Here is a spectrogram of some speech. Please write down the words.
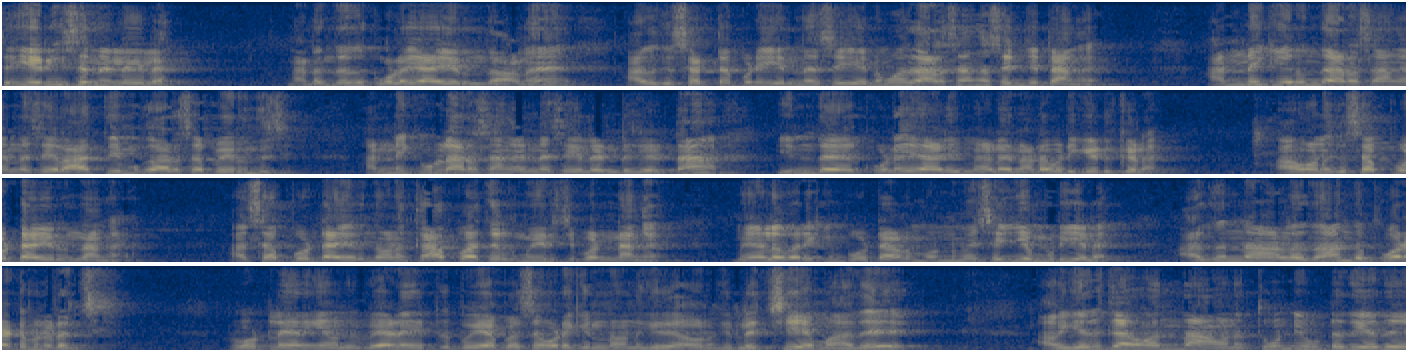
செய்ய ரீசன் இல்லையில. நடந்தது கொலையாக இருந்தாலும் அதுக்கு சட்டப்படி என்ன செய்யணுமோ அது அரசாங்கம் செஞ்சுட்டாங்க. அன்னைக்கு இருந்த அரசாங்கம் என்ன செய்யலை? அதிமுக அரசு அப்போ இருந்துச்சு. அன்னைக்கு உள்ள அரசாங்கம் என்ன செய்யலைன்னு கேட்டால் இந்த கொலையாளி மேலே நடவடிக்கை எடுக்கலை. அவனுக்கு சப்போர்ட்டாக இருந்தாங்க. அது சப்போர்ட்டாக இருந்தவனை காப்பாற்றுறதுக்கு முயற்சி பண்ணாங்க. மேலே வரைக்கும் போட்டாலும் ஒன்றுமே செய்ய முடியலை. அதனால தான் அந்த போராட்டம் நடந்துச்சு. ரோட்டில் இறங்கி அவனுக்கு வேலை எடுத்து போய் பஸ்ஸை உடைக்கணும்னு அவனுக்கு அவனுக்கு லட்சியமா அது? அவன் எதுக்காக வந்தான்? அவனை தூண்டி விட்டது எது?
